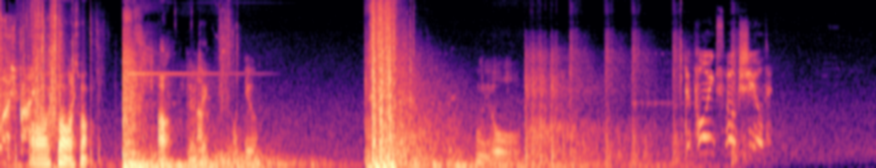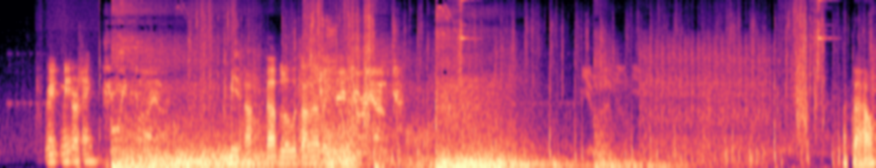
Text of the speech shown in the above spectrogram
Flashback. Oh, smoke, smoke. Oh, same ah, thing. Oh, you. Oh, Meet rushing. Meat ah? Yep, lower tunnel What the hell?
